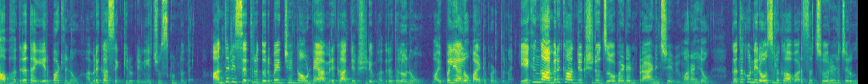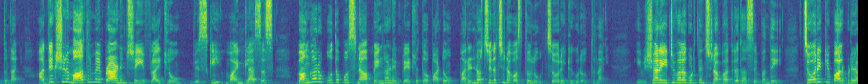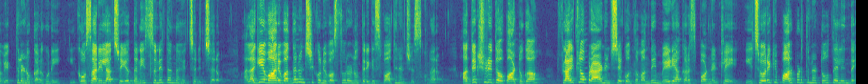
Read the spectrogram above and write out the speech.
ఆ భద్రతా ఏర్పాట్లను అమెరికా సెక్యూరిటీనే చూసుకుంటుంది. అంతటి శత్రు దుర్భేద్యంగా ఉండే అమెరికా అధ్యక్షుడి భద్రతలోనూ వైఫల్యాలు బయటపడుతున్నాయి. ఏకంగా అమెరికా అధ్యక్షుడు జో బైడెన్ ప్రయాణించే విమానంలో గత కొన్ని రోజులుగా వరుస చోరీలు జరుగుతున్నాయి. అధ్యక్షుడు మాత్రమే ప్రయాణించే ఈ ఫ్లైట్లో విస్కీ వైన్ గ్లాసెస్ బంగారు పూతపూసిన పింగాణి ప్లేట్లతో పాటు మరెన్నో చిన్న చిన్న వస్తువులు చోరీకి గురవుతున్నాయి. ఈ విషయాన్ని ఇటీవల గుర్తించిన భద్రతా సిబ్బంది చోరీకి పాల్పడిన వ్యక్తులను కనుగొని ఇంకోసారి ఇలా చేయొద్దని సున్నితంగా హెచ్చరించారు. అలాగే వారి వద్ద నుంచి కొన్ని వస్తువులను తిరిగి స్వాధీనం చేసుకున్నారు. అధ్యక్షుడితో పాటుగా ఫ్లైట్లో ప్రయాణించే కొంతమంది మీడియా కరెస్పాండెంట్లే ఈ చోరీకి పాల్పడుతున్నట్టు తేలిందే.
